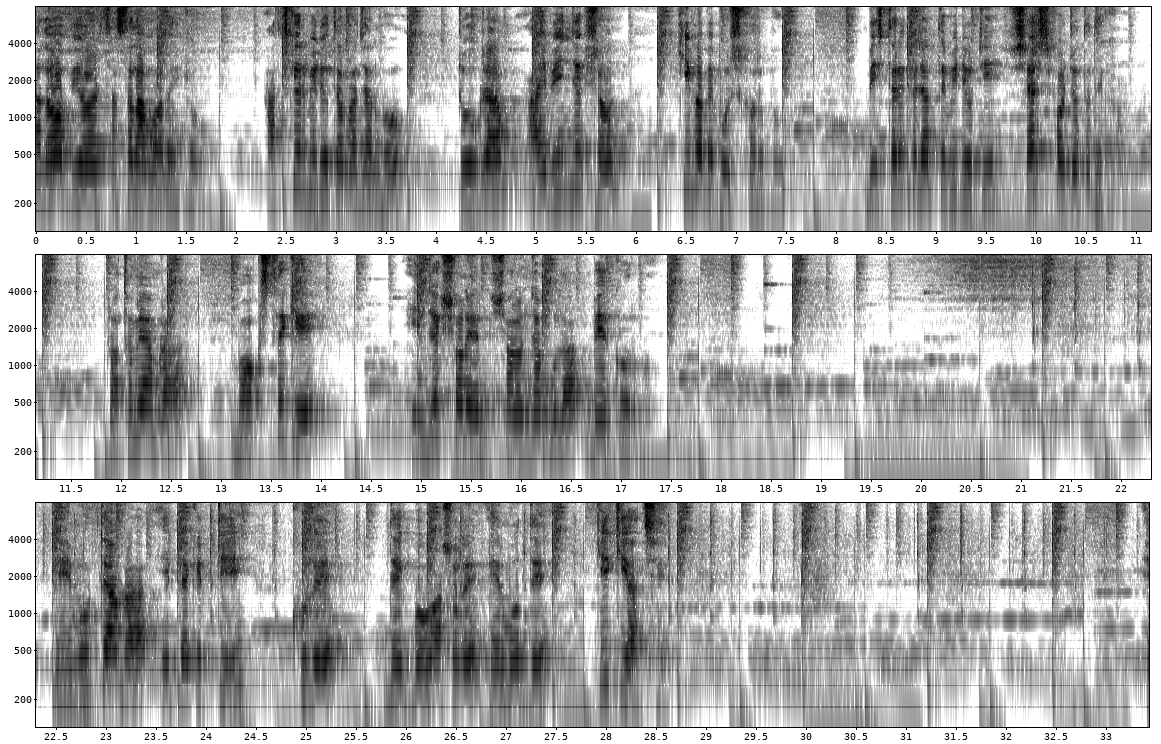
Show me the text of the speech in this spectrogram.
Hello viewers আসসালামু আলাইকুম আজকের ভিডিওতে আমরা জানব টু গ্রাম আইবি ইঞ্জেকশন কীভাবে পুশ করব। বিস্তারিত জানতে ভিডিওটি শেষ পর্যন্ত দেখুন। প্রথমে আমরা বক্স থেকে ইঞ্জেকশনের সরঞ্জামগুলো বের করব। এই মুহূর্তে আমরা এই প্যাকেটটি খুলে দেখব আসলে এর মধ্যে কি কি আছে।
